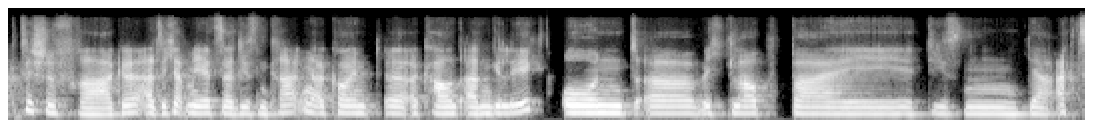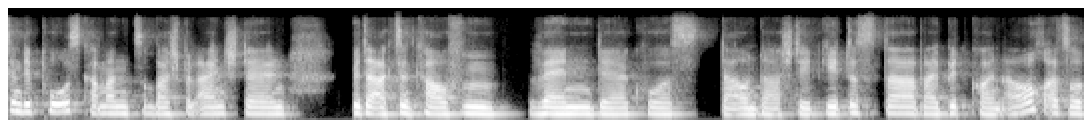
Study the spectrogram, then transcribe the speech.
praktische Frage. Also ich habe mir jetzt ja diesen Kraken-Account äh, Account angelegt und äh, ich glaube, bei diesen ja, Aktiendepots kann man zum Beispiel einstellen, bitte Aktien kaufen, wenn der Kurs da und da steht. Geht es da bei Bitcoin auch? Also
